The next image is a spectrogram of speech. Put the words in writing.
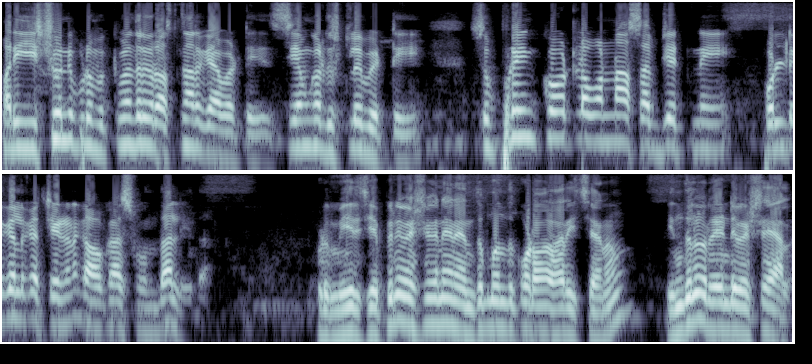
మరి ఈ ఇష్యూని ఇప్పుడు ముఖ్యమంత్రి గారు వస్తున్నారు కాబట్టి సీఎం గారు దృష్టిలో పెట్టి సుప్రీంకోర్టులో ఉన్న సబ్జెక్ట్ని పొలిటికల్గా చేయడానికి అవకాశం ఉందా లేదా? ఇప్పుడు మీరు చెప్పిన విషయం నేను ఎంతమంది కూడా ఒకసారి ఇచ్చాను ఇందులో రెండు విషయాలు.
